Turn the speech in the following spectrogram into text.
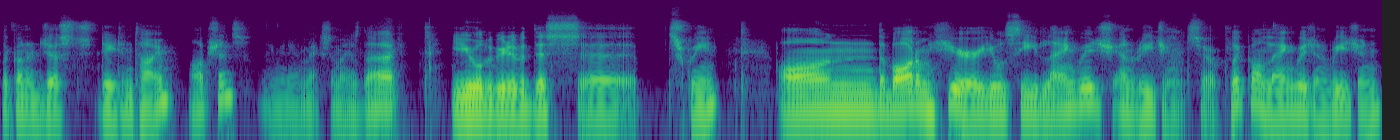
Click on adjust date and time options. I'm going to maximize that you will be greeted with this uh, screen. On the bottom here, you will see language and region. So click on language and region.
